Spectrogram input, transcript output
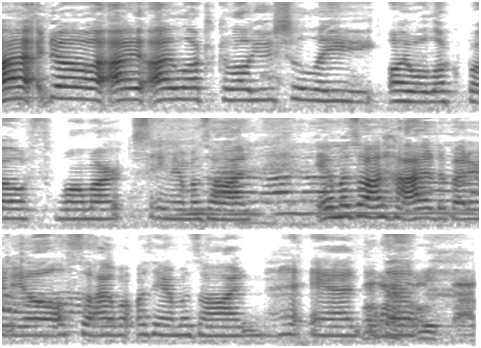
I no, I I looked because I'll usually I will look both Walmart and Amazon. Amazon had a better deal, so I went with Amazon, and Walmart's the always bad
